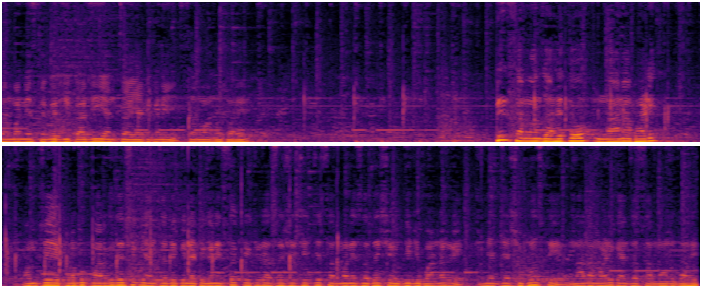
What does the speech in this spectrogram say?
सन्मान्य समीरजी काजी यांचा या ठिकाणी सन्मान होत आहे. पुढील सन्मान जो आहे तो नाना भाडिक आमचे प्रमुख मार्गदर्शक यांचा देखील या ठिकाणी सब क्रिकेट असोसिएशनचे सन्मान्य सदस्य योगीजी बांडरे यांच्या शुभहस्ते नाना माडिक यांचा सन्मान होत आहे.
